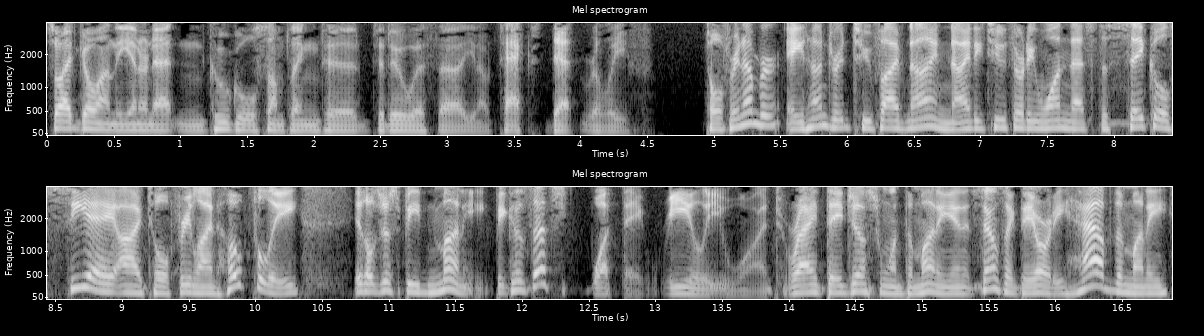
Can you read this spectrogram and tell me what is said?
So I'd go on the internet and Google something to to do with uh, you know tax debt relief. Toll free number 800 259 9231. That's the SACL CAI toll free line. Hopefully, it'll just be money because that's what they really want, right? They just want the money, and it sounds like they already have the money.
